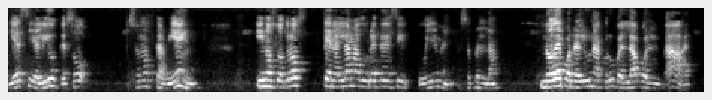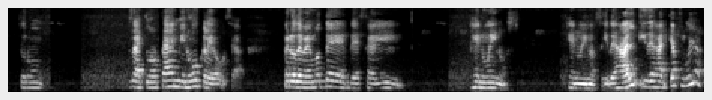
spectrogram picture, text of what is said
Jesse, Eliud, que eso, eso no está bien. Y nosotros tener la madurez de decir, óyeme, eso es verdad. No de ponerle una cruz, ¿verdad? Por, ah, tú no, o sea, tú no estás en mi núcleo, o sea, pero debemos de, de ser genuinos, genuinos y dejar, y dejar que fluya.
